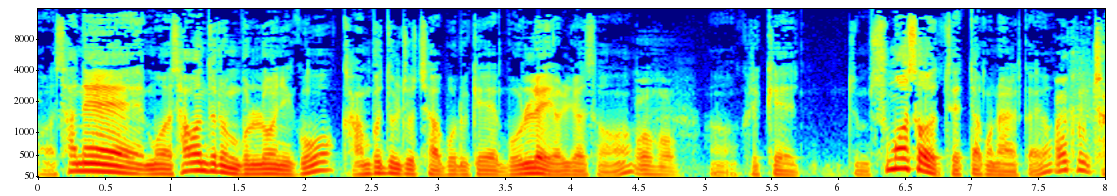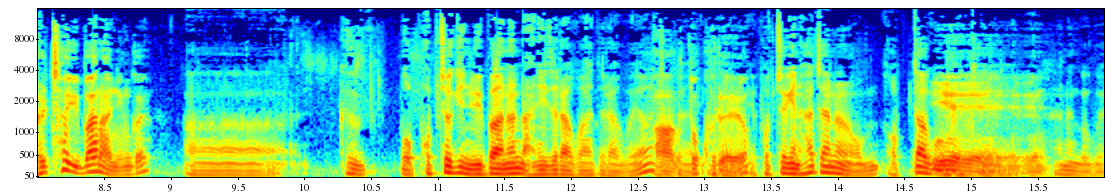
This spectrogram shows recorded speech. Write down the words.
어, 사내 뭐 사원들은 물론이고 간부들조차 모르게 몰래 열려서 어허. 어, 그렇게 좀 숨어서 됐다고나 할까요? 아니, 그럼 절차 위반 아닌가요? 어, 그, 뭐, 법적인 위반은 아니더라고 하더라고요. 아. 또 그래요? 예, 법적인 하자는 없- 없다고 예, 그렇게 예. 하는 거고요.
